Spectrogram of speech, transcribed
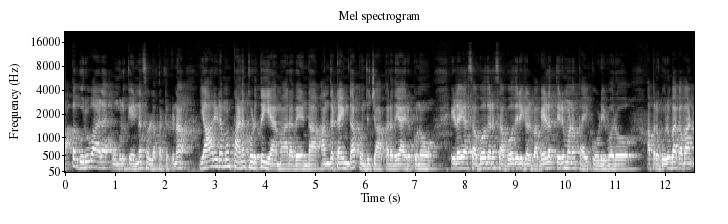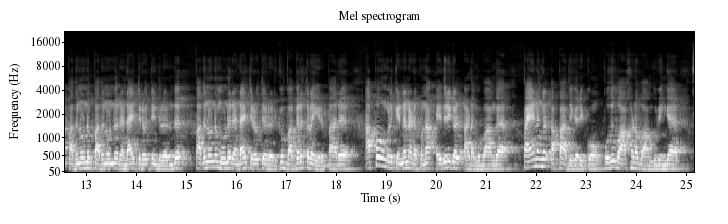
அப்போ குருவால் உங்களுக்கு என்ன சொல்லப்பட்டிருக்குன்னா யாரிடமும் பணம் கொடுத்து ஏமாற வேண்டாம். அந்த டைம் தான் கொஞ்சம் ஜாக்கிரதையாக இருக்கணும். இளைய சகோதர சகோதரிகள் வகையில் திருமணம் கைகூடி வரும். அப்புறம் குரு பகவான் பதினொன்று பதினொன்று ரெண்டாயிரத்தி இருபத்தைந்துலேருந்து பதினொன்று மூணு ரெண்டாயிரத்தி இருபத்தி ஏழு வரைக்கும் வக்கரத்தில் இருப்பார். அப்போ உங்களுக்கு என்ன நடக்கும்னா எதிரிகள் அடங்குவாங்க. பயணங்கள் அப்போ அதிகரிக்கும். புது வாகனம் வாங்குவீங்க.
